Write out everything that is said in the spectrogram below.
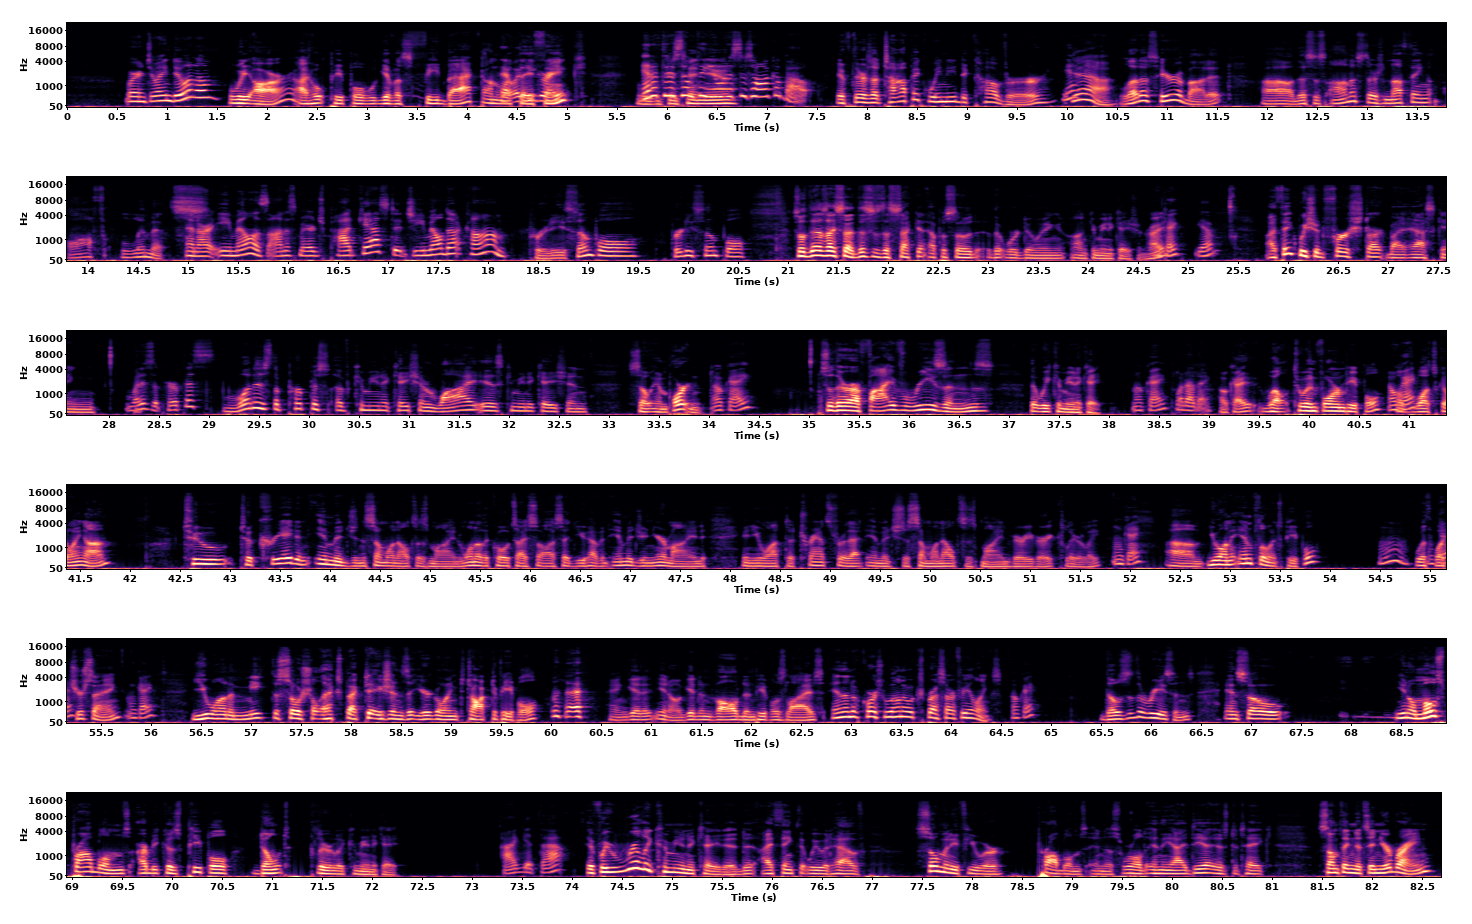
we're enjoying doing them. We are. I hope people will give us feedback on That what they think. We And if there's something you want us to talk about, if there's a topic we need to cover, Yeah. yeah, let us hear about it. Uh, this is honest. There's nothing off limits. and our email is honestmarriagepodcast at gmail.com. pretty simple. Pretty simple. So, as I said, this is the second episode that we're doing on communication, right? Okay. Yep. I think we should first start by asking What is the purpose? what is the purpose of communication? Why is communication so important? Okay. So, there are five reasons that we communicate. Okay. What are they? Okay. Well, to inform people Okay. of what's going on, to to create an image in someone else's mind. One of the quotes I saw said, "You have an image in your mind, and you want to transfer that image to someone else's mind very, very clearly. Okay. Um, you want to influence people Mm, with what you're saying. Okay. You want to meet the social expectations that you're going to talk to people, and get it, you know, get involved in people's lives. And then, of course, we want to express our feelings." Okay. Those are the reasons. And so, you know, most problems are because people don't clearly communicate. I get that. If we really communicated, I think that we would have so many fewer problems in this world. And the idea is to take something that's in your brain,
